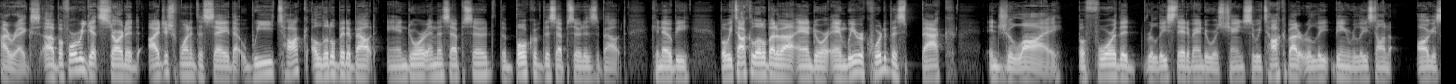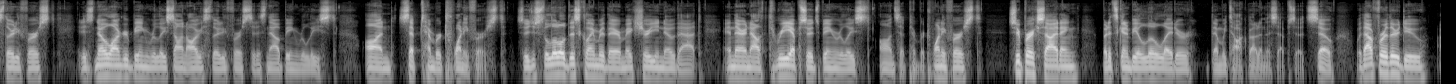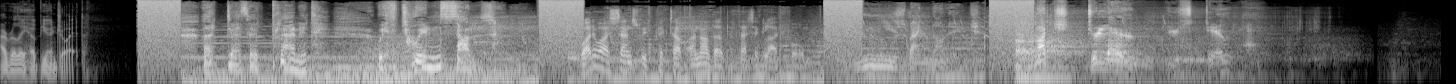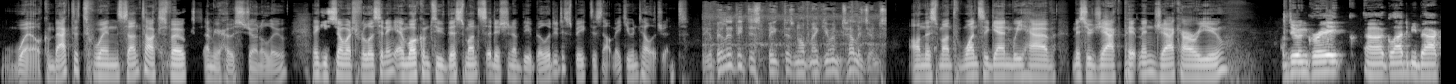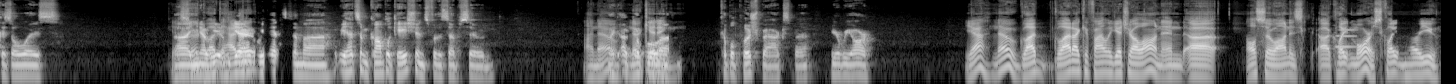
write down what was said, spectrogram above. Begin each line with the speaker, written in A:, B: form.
A: Hi, Regs. Uh, before we get started, I just wanted to say that we talk a little bit about Andor in this episode. The bulk of this episode is about Kenobi, but we talk a little bit about Andor, and we recorded this back in July before the release date of Andor was changed. So we talk about it rele- being released on August 31st. It is no longer being released on August 31st. It is now being released on September 21st. So just a little disclaimer there. Make sure you know that and there are now three episodes being released on September 21st. Super exciting, but it's going to be a little later than we talk about in this episode. So, without further ado, I really hope you enjoy it.
B: A desert planet with twin suns.
C: Why do I sense we've picked up another pathetic life form?
B: Use my knowledge. Much to learn. You still
A: Welcome back to Twin Sun Talks, folks. I'm your host, Jonah Liu. Thank you so much for listening, and welcome to this month's edition of The Ability to Speak Does Not Make You Intelligent.
D: The ability to speak does not make you intelligent.
A: On this month, once again, we have Mr. Jack Pittman. Jack, how are you?
E: I'm doing great. Uh, glad to be back as always.
A: Yes,
E: uh, you know, we,
A: to
E: we, had,
A: you.
E: we had some uh, we had some complications for this episode.
A: I know.
E: like a
A: no
E: couple,
A: kidding.
E: uh, A couple pushbacks, but here we are.
A: Yeah, no, glad glad I could finally get y'all on. And uh, also on is uh, Clayton Morris. Clayton, how are you?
